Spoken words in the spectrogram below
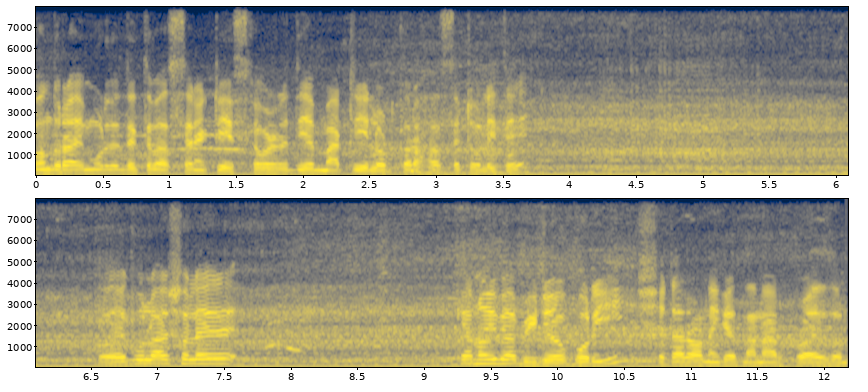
বন্ধুরা, এই মুহূর্তে দেখতে পাচ্ছেন একটি এক্সকাভেটর দিয়ে মাটি লোড করা হচ্ছে টলিতে তো এগুলো আসলে কেনই বা ভিডিও করি, সেটার অনেকে জানার প্রয়োজন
